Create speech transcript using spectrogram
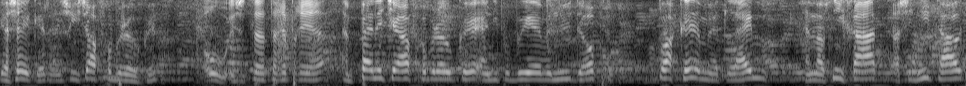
Jazeker, er is iets afgebroken. Oh, is het uh, te repareren? Een pennetje afgebroken en die proberen we nu erop te plakken met lijm. En als het niet gaat, als hij het niet houdt,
